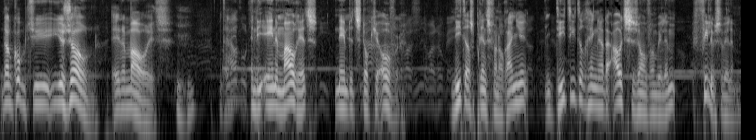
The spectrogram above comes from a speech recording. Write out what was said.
dan komt je, je zoon, ene Maurits. En die ene Maurits neemt het stokje over. Niet als prins van Oranje. Die titel ging naar de oudste zoon van Willem, Philips Willem.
